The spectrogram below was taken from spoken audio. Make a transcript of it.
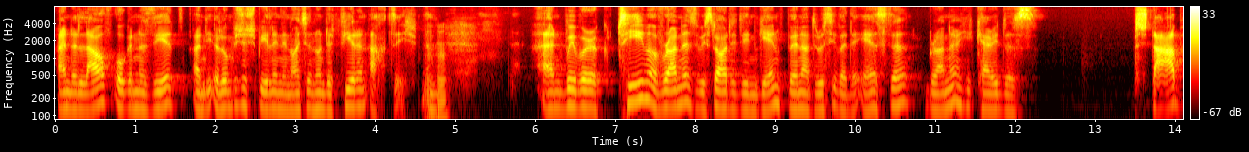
einen Lauf organisiert an die Olympischen Spiele in den 1984. And we were a team of runners. We started in Genf. Bernard Russi was the erste Runner. He carried this Stab,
